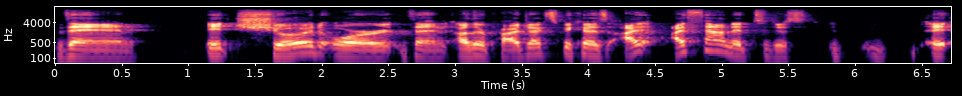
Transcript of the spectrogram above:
than it should or than other projects? Because I I found it to just it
